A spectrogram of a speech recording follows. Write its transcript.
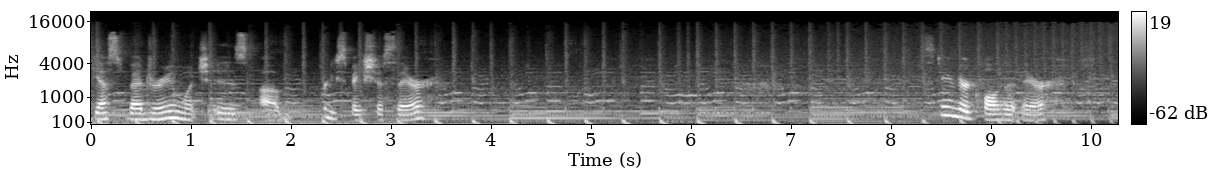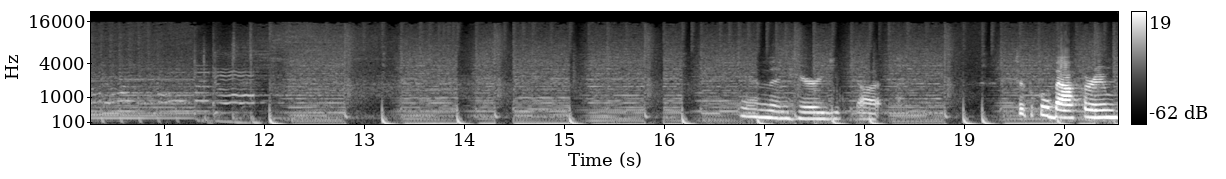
guest bedroom, which is um, pretty spacious there. standard closet there. And then here you've got typical bathroom.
